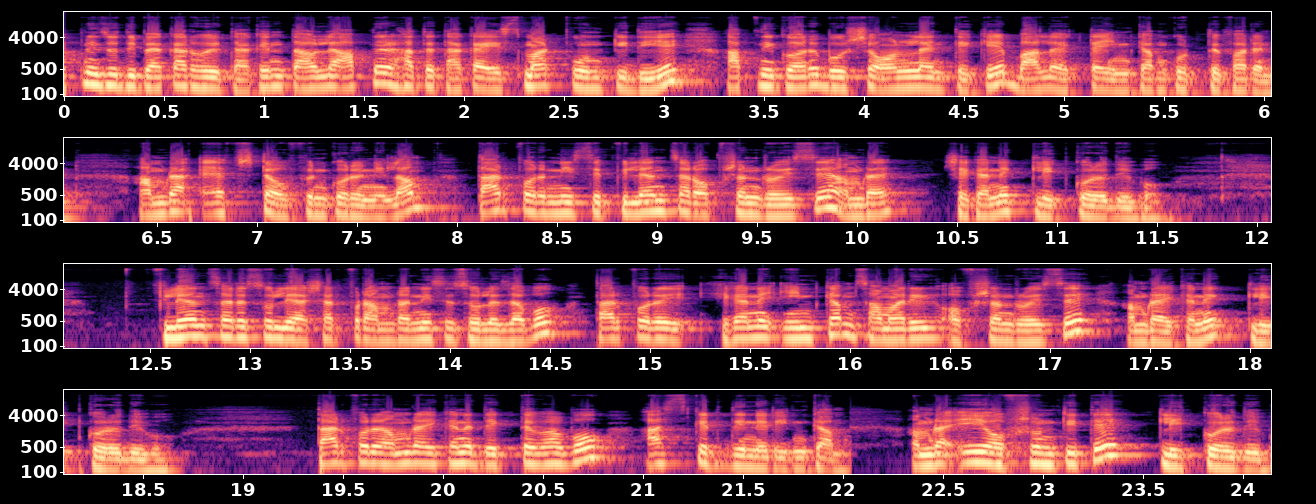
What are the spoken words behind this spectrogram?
আপনি যদি বেকার হয়ে থাকেন, তাহলে আপনার হাতে থাকা স্মার্টফোনটি দিয়ে আপনি ঘরে বসে অনলাইন থেকে ভালো একটা ইনকাম করতে পারেন। আমরা অ্যাপসটা ওপেন করে নিলাম, তারপরে নিচে ফ্রিল্যান্সার অপশন রয়েছে, আমরা সেখানে ক্লিক করে দেব। ফ্রিল্যান্সারে চলে আসার পর আমরা নিচে চলে যাব, তারপরে এখানে ইনকাম সামারি অপশন রয়েছে, আমরা এখানে ক্লিক করে দেব। তারপরে আমরা এখানে দেখতে পাবো আজকের দিনের ইনকাম আমরা এই অপশনটিতে ক্লিক করে দেব।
